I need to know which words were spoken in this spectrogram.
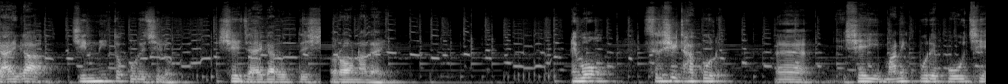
জায়গা চিহ্নিত করেছিল সেই জায়গার উদ্দেশ্যে রওনা দেয়। এবং শ্রী ঠাকুর সেই মানিকপুরে পৌঁছে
